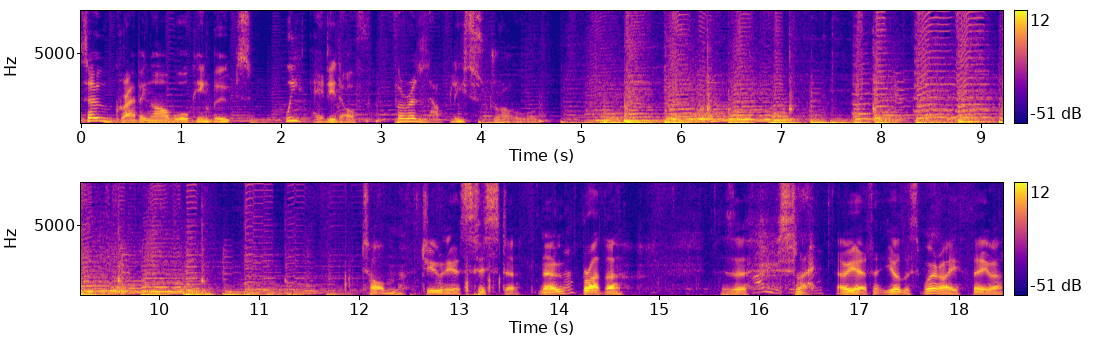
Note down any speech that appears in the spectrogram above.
So, grabbing our walking boots, we headed off for a lovely stroll. Tom, Julia's sister, no, brother. There's a I'm sla- Oh yeah, you're the. Where are you? There you are.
